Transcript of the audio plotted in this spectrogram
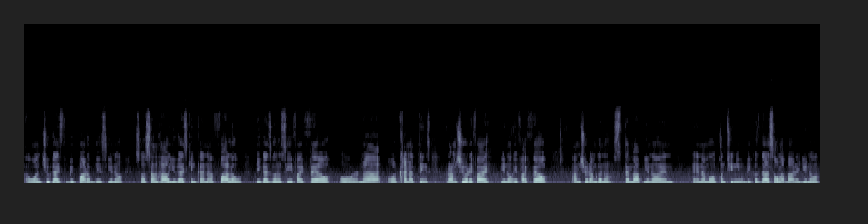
I want you guys to be part of this you know? So somehow you guys can kind of follow. You guys gonna see if I fail or not or kind of things. But I'm sure if I you know if I fail I'm sure I'm gonna stand up you know and and I'm gonna continue because that's all about it you know?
